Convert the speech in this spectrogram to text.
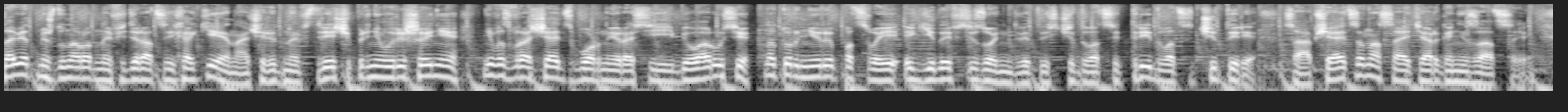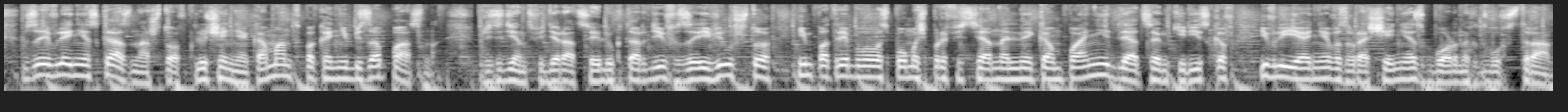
Совет Международной Федерации Хоккея на очередной встрече принял решение не возвращать сборные России и Беларуси на турниры под своей эгидой в сезоне 2023-2024, сообщается на сайте организации. В заявлении сказано, что включение команд пока не безопасно. Президент Федерации Люк Тардив заявил, что им потребовалась помощь профессиональной компании для оценки рисков и влияния возвращения сборных двух стран.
